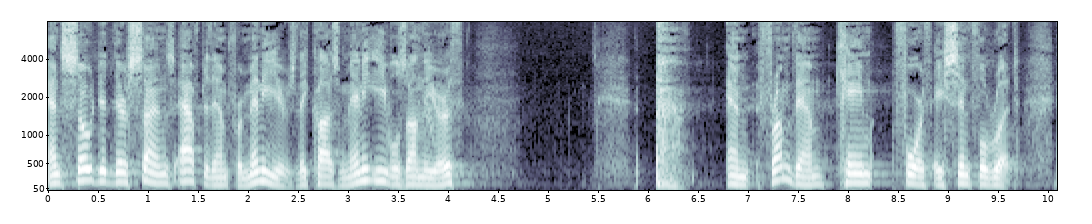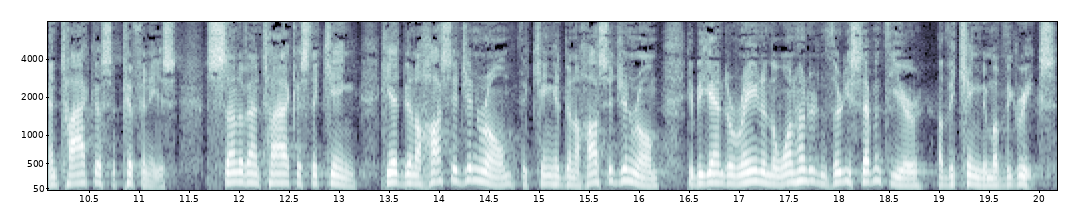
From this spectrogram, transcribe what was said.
and so did their sons after them for many years. They caused many evils on the earth, and from them came forth a sinful root. Antiochus Epiphanes, son of Antiochus the king. He had been a hostage in Rome. The king had been a hostage in Rome. He began to reign in the 137th year of the kingdom of the Greeks.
